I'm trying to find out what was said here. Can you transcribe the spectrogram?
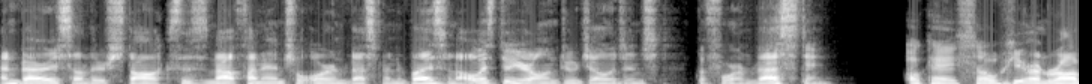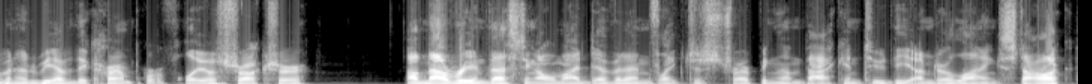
and various other stocks. This is not financial or investment advice, and always do your own due diligence before investing. Okay, so here on Robinhood, we have the current portfolio structure. I'm not reinvesting all my dividends, like just stripping them back into the underlying stock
